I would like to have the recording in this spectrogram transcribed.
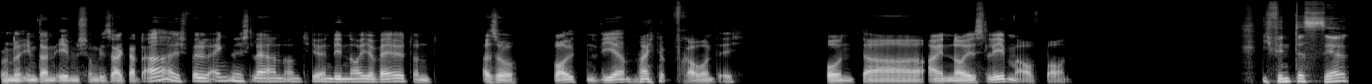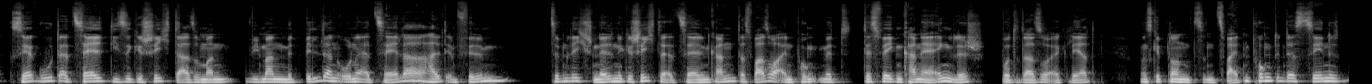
Und er ihm dann eben schon gesagt hat, ah, ich will Englisch lernen und hier in die neue Welt. Und also wollten wir, meine Frau und ich, und da ein neues Leben aufbauen. Ich finde das sehr, sehr gut erzählt, diese Geschichte. Also man, wie man mit Bildern ohne Erzähler halt im Film ziemlich schnell eine Geschichte erzählen kann. Das war so ein Punkt mit, deswegen kann er Englisch, wurde da so erklärt. Und es gibt noch einen, einen zweiten Punkt in der Szene.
